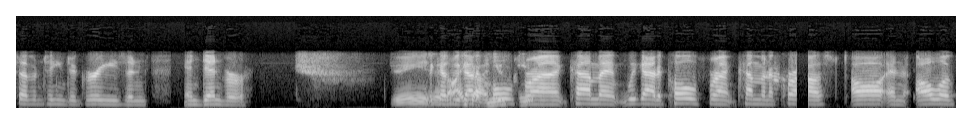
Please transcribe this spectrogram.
17 degrees in in Denver. Jesus, because we got a cold you, front coming. We got a cold front coming across all and all of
